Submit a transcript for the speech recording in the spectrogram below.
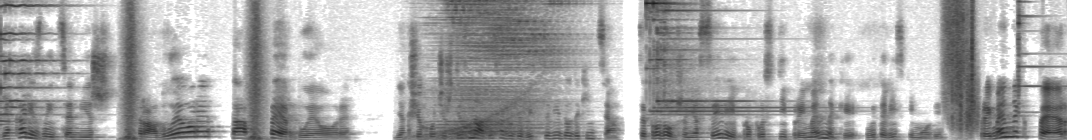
Яка різниця між традуеоре та пердуеоре? Якщо хочеш дізнатися, додивись це відео до кінця. Це продовження серії про прості прийменники в італійській мові. Прийменник per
